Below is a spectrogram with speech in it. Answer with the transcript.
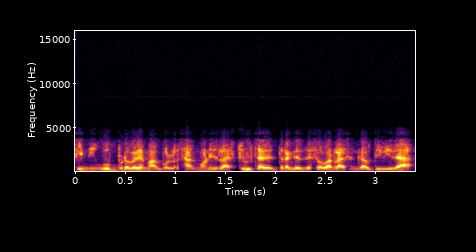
sin ningún problema con los salmones, las truchas, etcétera, que es desovarlas en cautividad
